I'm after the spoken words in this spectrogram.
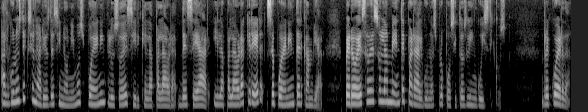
Algunos diccionarios de sinónimos pueden incluso decir que la palabra desear y la palabra querer se pueden intercambiar, pero eso es solamente para algunos propósitos lingüísticos. Recuerda,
